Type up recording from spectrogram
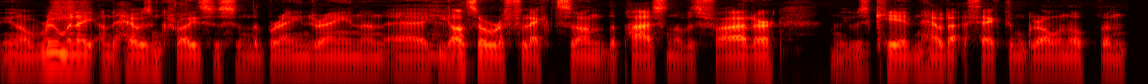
you know ruminate on the housing crisis and the brain drain, and uh, he also reflects on the passing of his father when he was a kid and how that affected him growing up, and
